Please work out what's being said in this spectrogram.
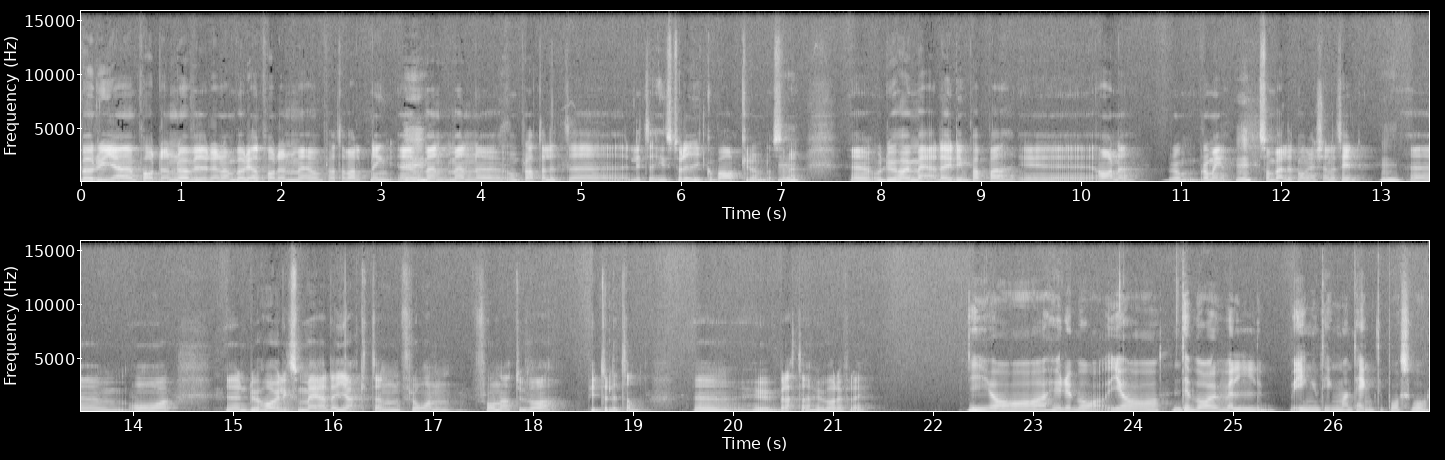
börja podden, nu har vi ju redan börjat podden med att prata valpning, eh, Mm. men, men att prata lite, lite historik och bakgrund och sådär. Mm. Eh, Och du har ju med dig din pappa eh, Arne Bro- Bromé, Mm. som väldigt många känner till. Eh, Och du har ju liksom med dig jakten från, från att du var pytteliten. Hur, berätta, hur var det för dig? Ja, hur det var? Ja, det var väl ingenting man tänkte på så.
